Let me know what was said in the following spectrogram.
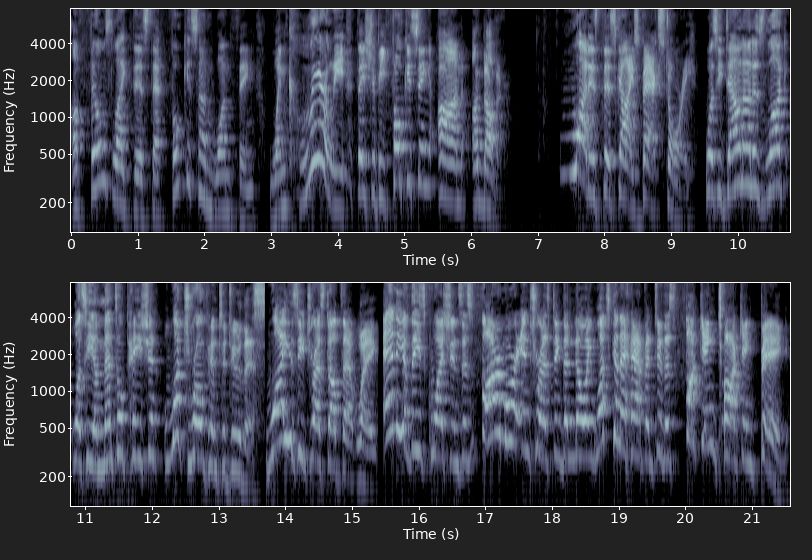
of films like this that focus on one thing when clearly they should be focusing on another. What is this guy's backstory? Was he down on his luck? Was he a mental patient? What drove him to do this? Why is he dressed up that way? Any of these questions is far more interesting than knowing what's gonna happen to this fucking talking pig.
